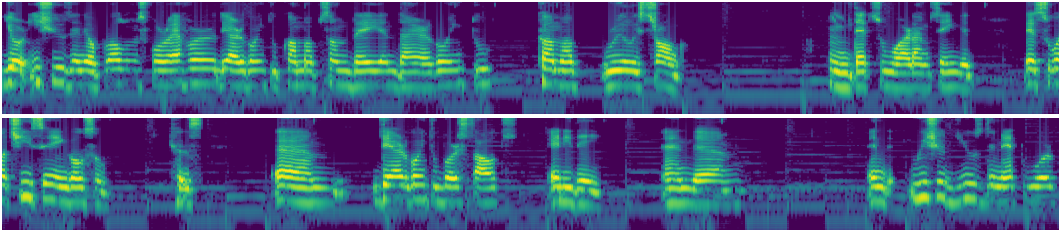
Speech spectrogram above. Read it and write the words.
your issues and your problems forever they are going to come up someday and they are going to come up really strong. And that's what i'm saying it that's what she's saying also because um, they are going to burst out any day. And um, and we should use the network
